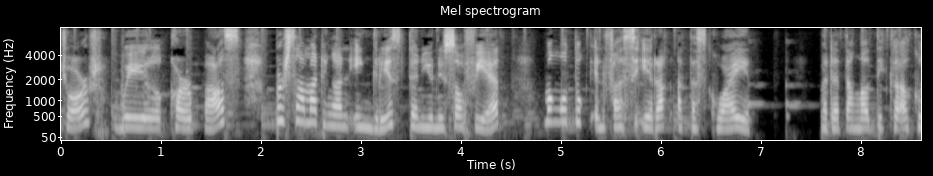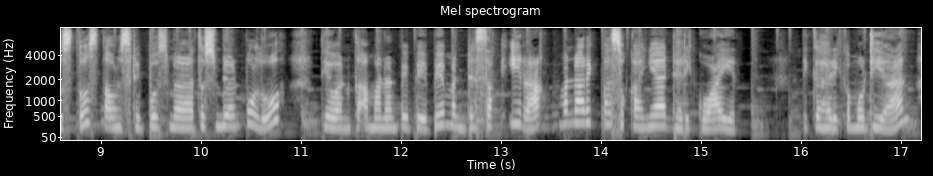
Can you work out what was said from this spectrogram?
George Wilbur Bush bersama dengan Inggris dan Uni Soviet mengutuk invasi Irak atas Kuwait. Pada tanggal 3 Agustus tahun 1990, Dewan Keamanan PBB mendesak Irak menarik pasukannya dari Kuwait. Tiga hari kemudian,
